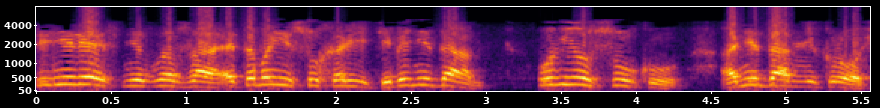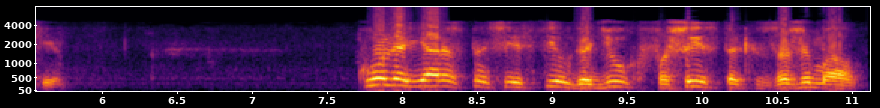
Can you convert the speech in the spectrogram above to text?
Ты не лезь мне в глаза! Это мои сухари! Тебе не дам! Убью, суку! А не дам ни крохи!» Коля яростно чистил гадюк, фашисток, зажимал.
